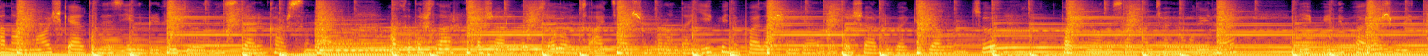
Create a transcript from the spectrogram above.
Kanalıma hoş geldiniz. Yeni bir video ile sizlerin karşısındayım. Arkadaşlar başarılı ve güzel oyuncu Aytel Şimburan'dan yepyeni paylaşım geldi. Başarılı ve güzel oyuncu Bakmıyor Serkan Çayoğlu ile yepyeni paylaşım etti.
